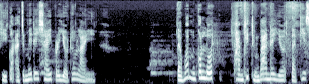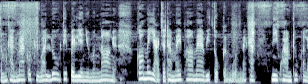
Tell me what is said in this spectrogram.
ทีก็อาจจะไม่ได้ใช้ประโยชน์เท่าไหร่ แต่ว่ามันก็ลดความคิดถึงบ้านได้เยอะ แต่ที่สำคัญมากก็คือว่าลูกที่ไปเรียนอยู่เมืองนอกเนี่ย ก็ไม่อยากจะทำให้พ่อแม่วิตกกังวลนะคะ มีความทุกข์อะไร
